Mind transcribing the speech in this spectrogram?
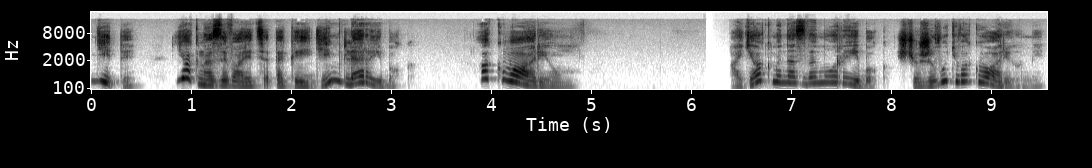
Діти, як називається такий дім для рибок? Акваріум. А як ми назвемо рибок, що живуть в акваріумі?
